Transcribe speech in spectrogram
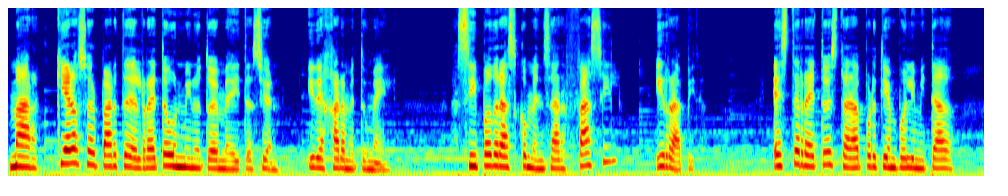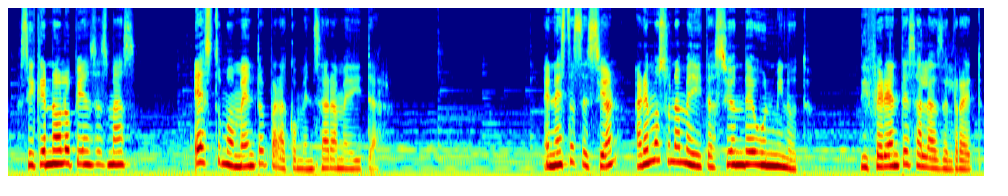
Mar, quiero ser parte del reto Un Minuto de Meditación y dejarme tu mail. Así podrás comenzar fácil y rápido. Este reto estará por tiempo limitado, así que no lo pienses más. Es tu momento para comenzar a meditar. En esta sesión haremos una meditación de un minuto, diferentes a las del reto,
